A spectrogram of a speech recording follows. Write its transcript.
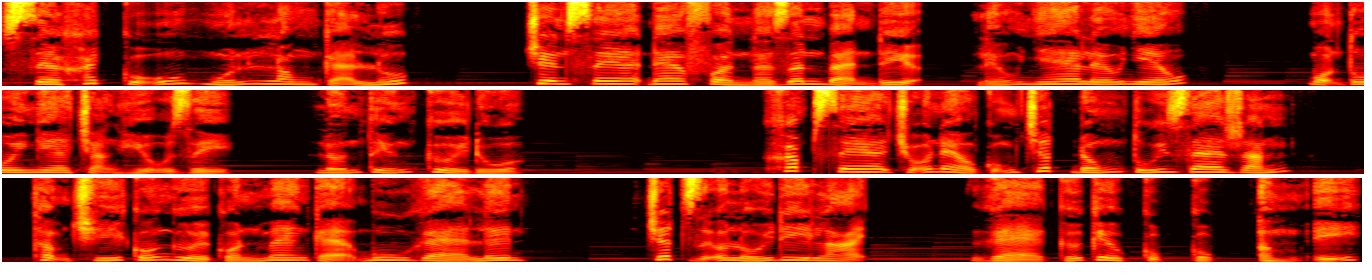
Xe khách cũ muốn long cả lốp. Trên xe đa phần là dân bản địa, léo nhe léo nhéo. Bọn tôi nghe chẳng hiểu gì, lớn tiếng cười đùa. Khắp xe chỗ nào cũng chất đống túi da rắn, thậm chí có người còn mang cả bu gà lên, chất giữa lối đi lại, gà cứ kêu cục cục ẩm ý.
